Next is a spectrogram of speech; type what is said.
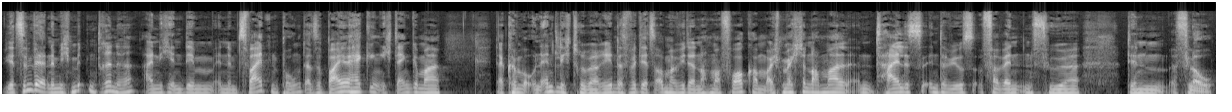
jetzt sind wir nämlich mittendrin, eigentlich in dem, in dem zweiten Punkt. Also Biohacking, ich denke mal, da können wir unendlich drüber reden. Das wird jetzt auch mal wieder nochmal vorkommen. Aber ich möchte nochmal einen Teil des Interviews verwenden für den Flow.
